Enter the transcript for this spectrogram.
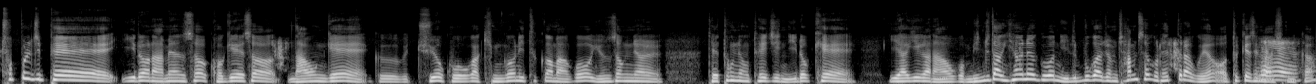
촛불 집회 일어나면서 거기에서 나온 게 그 주요 구호가 김건희 특검하고 윤석열 대통령 퇴진 이렇게 이야기가 나오고 민주당 현역 의원 일부가 좀 참석을 했더라고요. 어떻게 생각하십니까?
